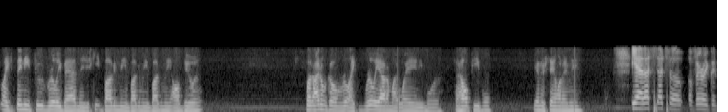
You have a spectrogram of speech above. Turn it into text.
like if they need food really bad and they just keep bugging me and bugging me and bugging me, I'll do it. But I don't go like really out of my way anymore to help people. You understand what I mean? Yeah, that's that's a a very good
